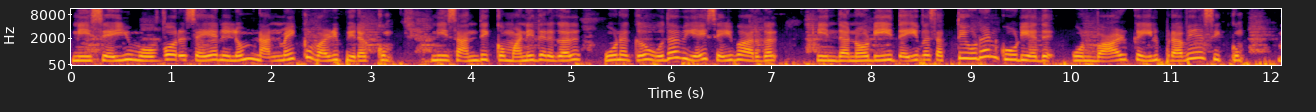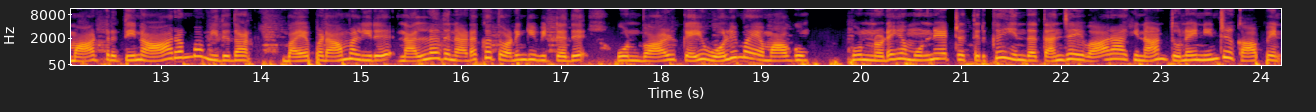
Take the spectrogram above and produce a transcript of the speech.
நீ செய்யும் ஒவ்வொரு செயலிலும் நன்மைக்கு வழி பிறக்கும். நீ சந்திக்கும் மனிதர்கள் உனக்கு உதவியை செய்வார்கள். இந்த நொடி தெய்வ சக்தியுடன் கூடியது. உன் வாழ்க்கையில் பிரவேசிக்கும் மாற்றத்தின் ஆரம்பம் இதுதான். பயப்படாமல் இரு. நல்லது நடக்க தொடங்கிவிட்டது. உன் வாழ்க்கை ஒளிமயமாகும். உன்னுடைய முன்னேற்றத்திற்கு இந்த தஞ்சை வாராகி நான் துணை நின்று காப்பேன்.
